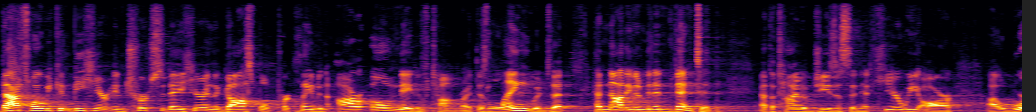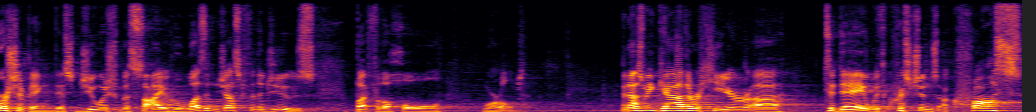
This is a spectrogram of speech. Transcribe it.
That's why we can be here in church today, hearing the gospel proclaimed in our own native tongue, right? This language that had not even been invented at the time of Jesus, and yet here we are uh, worshiping this Jewish Messiah who wasn't just for the Jews, but for the whole world. And as we gather here uh, today with Christians across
